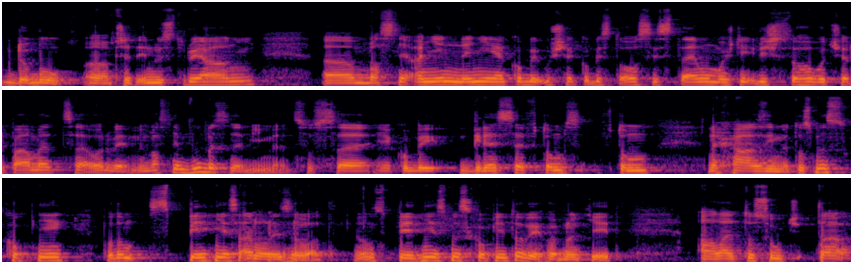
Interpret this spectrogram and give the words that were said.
dobu uh, předindustriální vlastně ani není jakoby už jakoby z toho systému, možná i když z toho odčerpáme CO2. My vlastně vůbec nevíme, co se, jakoby, kde se v tom, v tom nacházíme. To jsme schopni potom zpětně zanalizovat. Jo? Zpětně jsme schopni to vyhodnotit, ale to, souč- ta,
